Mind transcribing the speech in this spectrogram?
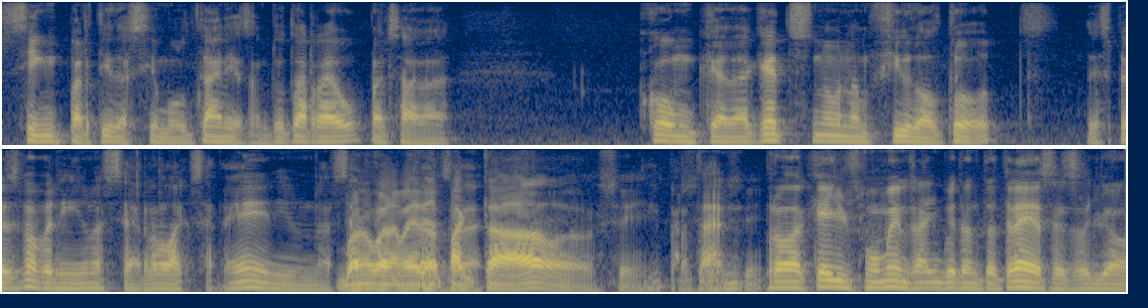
cinc partides simultànies en tot arreu, pensava, com que d'aquests no n'enfio del tot, després va venir una cert relaxament i una certa... Bueno, van haver de pactar, eh, sí. I per tant, sí, sí. però aquells moments, any 83, és allò,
